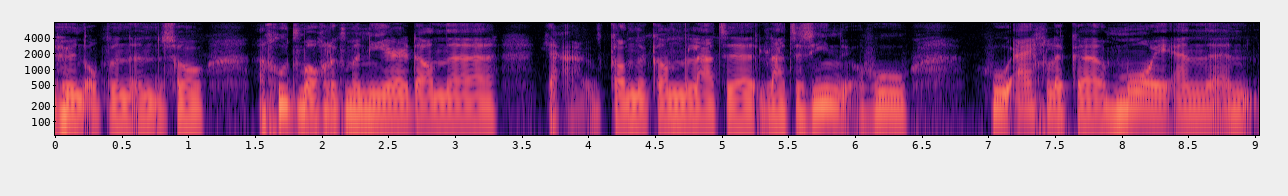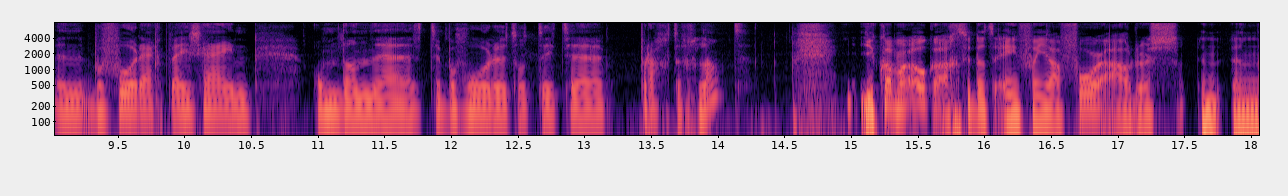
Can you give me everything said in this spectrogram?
hun op een, een zo goed mogelijk manier dan eh, ja, kan, kan laten, laten zien hoe, hoe eigenlijk eh, mooi en, en, en bevoorrecht wij zijn om dan te behoren tot dit prachtig land. Je kwam er ook achter dat een van jouw voorouders een, een,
